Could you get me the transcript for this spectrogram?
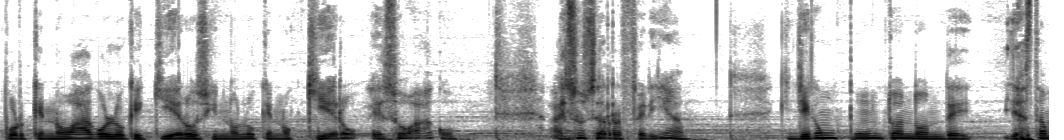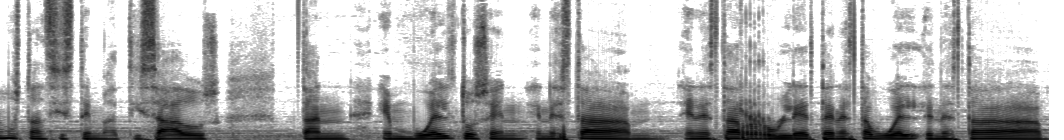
porque no hago lo que quiero, sino lo que no quiero, eso hago. A eso se refería. Que llega un punto en donde ya estamos tan sistematizados, tan envueltos en, esta, en esta ruleta, en esta en esta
